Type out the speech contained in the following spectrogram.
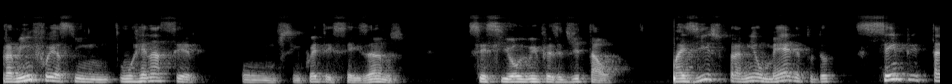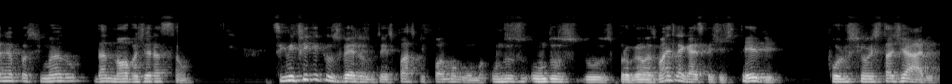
Para mim foi assim um renascer com 56 anos ser CEO de uma empresa digital. Mas isso, para mim, é um mérito de eu sempre estar me aproximando da nova geração. Significa que os velhos não têm espaço de forma alguma. Um dos, um dos, dos programas mais legais que a gente teve foi o Senhor Estagiário,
